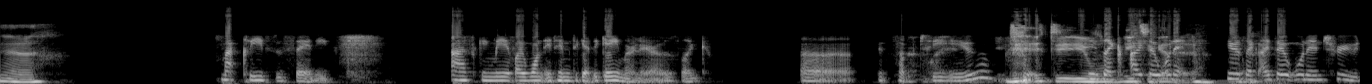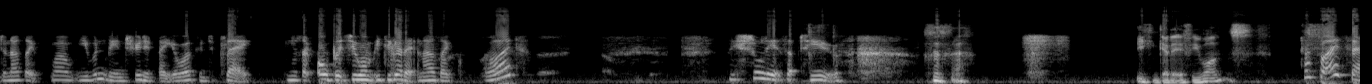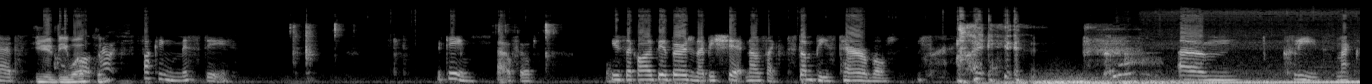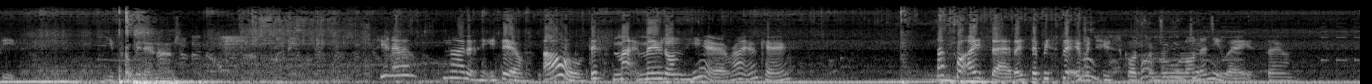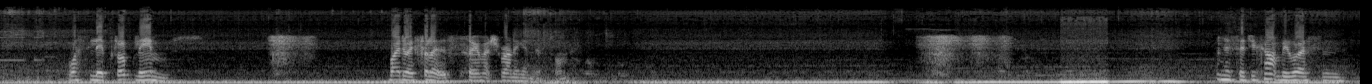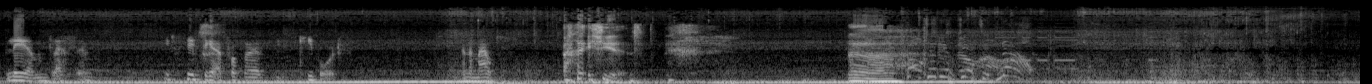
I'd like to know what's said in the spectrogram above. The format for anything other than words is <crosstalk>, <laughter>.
Yeah. Matt Cleves was saying he asking me if I wanted him to get the game earlier. I was like, uh, it's up to you. <laughs> Do you He's want like, I don't want it? it. He was like, I don't want to intrude, and I was like, well, you wouldn't be intruded, mate. You're welcome to play. He was like, oh, but do you want me to get it? And I was like, what? Like, surely it's up to you. <laughs> he can get it if he wants. That's what I said. He would be Oh, welcome. now it's fucking misty. The game, Battlefield. He was like, oh, I'd be a bird and I'd be shit. And I was like, Stumpy's terrible. <laughs> Um, Cleves, Matt Cleves. You probably don't know him. Do you know him? No, I don't think you do. Oh, this ma- mode on here. Right, okay. That's what I said. I said we split over two squads when we're all on anyway, so... What's the problem? Why do I feel like there's so much running in this one? And I said, you can't be worse than Liam, bless him. He just needs to get a proper keyboard and a mouse. <laughs> Shit. Uh, To the objective now!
